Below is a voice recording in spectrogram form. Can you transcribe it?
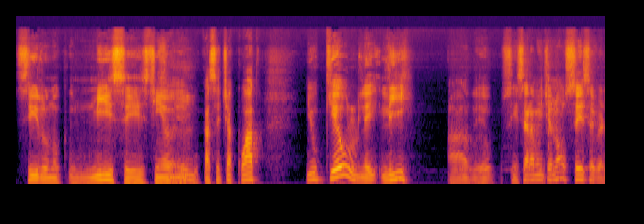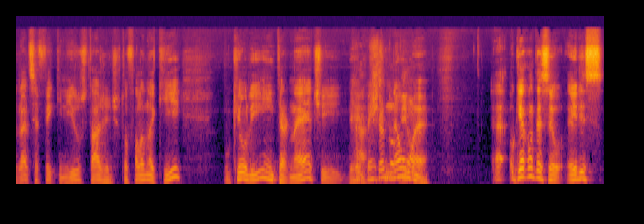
silo no, mísseis, tinha Sim. o cacete A4, e o que eu le- li ah, eu, sinceramente, eu não sei se é verdade, se é fake news, tá, gente? Eu tô falando aqui o que eu li na internet, de Ah, repente não né? é. É, O que aconteceu? Eles.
